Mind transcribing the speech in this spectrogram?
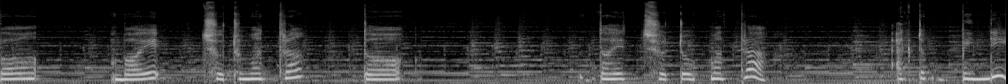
ব, বয়ে ছোট মাত্রা ত তয়ে ছোট মাত্রা একটা বিন্দি,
